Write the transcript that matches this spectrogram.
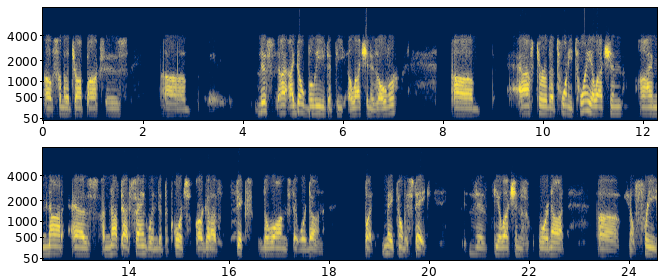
of some of the drop boxes. Uh, this, I, I, don't believe that the election is over. Um, after the 2020 election, I'm not as I'm not that sanguine that the courts are going to fix the wrongs that were done. But make no mistake, the the elections were not uh, you know free,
